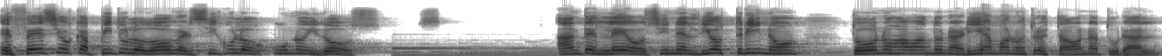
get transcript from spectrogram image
Efesios capítulo 2, versículos 1 y 2. Antes leo, sin el Dios trino, todos nos abandonaríamos a nuestro estado natural,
